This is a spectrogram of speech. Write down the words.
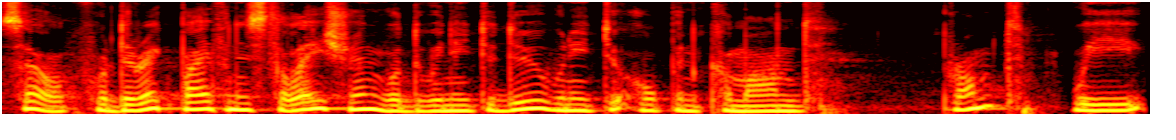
So, for direct Python installation, what do we need to do? We need to open command prompt. We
